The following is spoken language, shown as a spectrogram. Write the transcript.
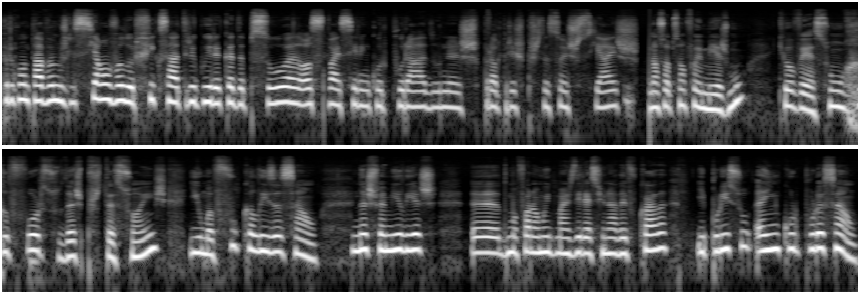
perguntávamos-lhe se há um valor fixo a atribuir a cada pessoa ou se vai ser incorporado nas próprias prestações sociais. A nossa opção foi mesmo que houvesse um reforço das prestações e uma focalização nas famílias uh, de uma forma muito mais direcionada e focada e, por isso, a incorporação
